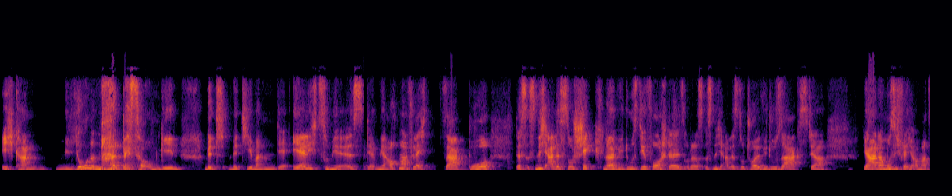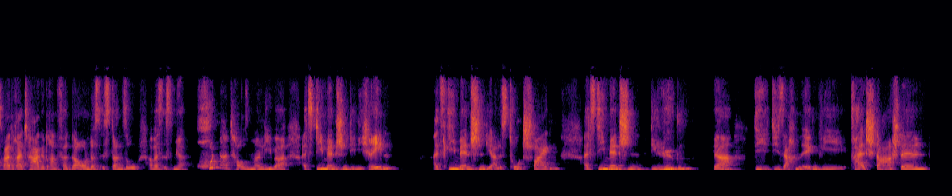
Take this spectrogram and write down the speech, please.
ich kann millionenmal besser umgehen mit, mit jemandem, der ehrlich zu mir ist, der mir auch mal vielleicht sagt, du, das ist nicht alles so schick, ne, wie du es dir vorstellst, oder das ist nicht alles so toll, wie du sagst, ja. Ja, da muss ich vielleicht auch mal zwei, drei Tage dran verdauen, das ist dann so, aber es ist mir hunderttausendmal lieber als die Menschen, die nicht reden, als die Menschen, die alles totschweigen, als die Menschen, die lügen, ja, die die Sachen irgendwie falsch darstellen.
